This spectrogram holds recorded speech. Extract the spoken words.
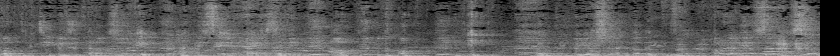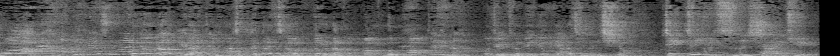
我这竟然是当主定，拍谁拍谁。好，不过 有事，哎，老董董事长，你又上台献花了？不轮到你了，我就跟他讲，董事长很忙碌啊。我觉得特别优雅，而且很小。这这一词的下一句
